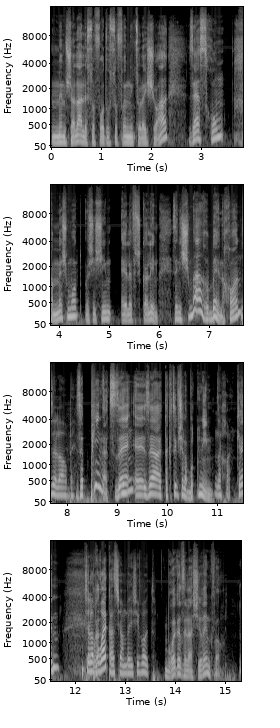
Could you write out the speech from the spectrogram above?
הממשלה לסופרות וסופרים ניצולי שואה. זה הסכום 560 אלף שקלים. זה נשמע הרבה, נכון? זה לא הרבה. זה פינאץ, זה, מהמם. אה, זה התקציב של הבוטנים, נכון. כן? של הבורקס שם בישיבות. בורקס זה לעשירים כבר. Mm.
